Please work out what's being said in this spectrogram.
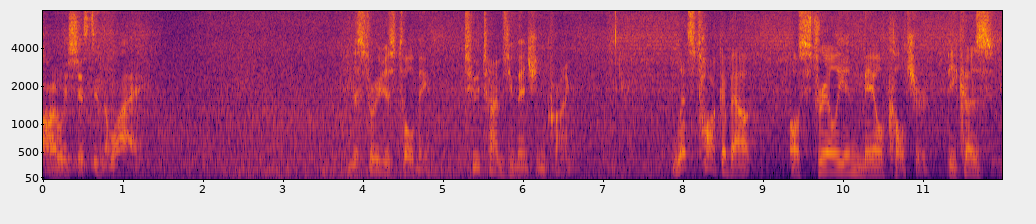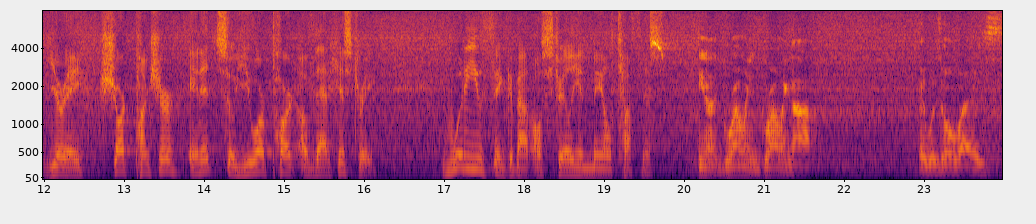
I was just in the way. The story you just told me, two times you mentioned crying. Let's talk about Australian male culture because you're a shark puncher in it, so you are part of that history. What do you think about Australian male toughness? You know, growing growing up, it was always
